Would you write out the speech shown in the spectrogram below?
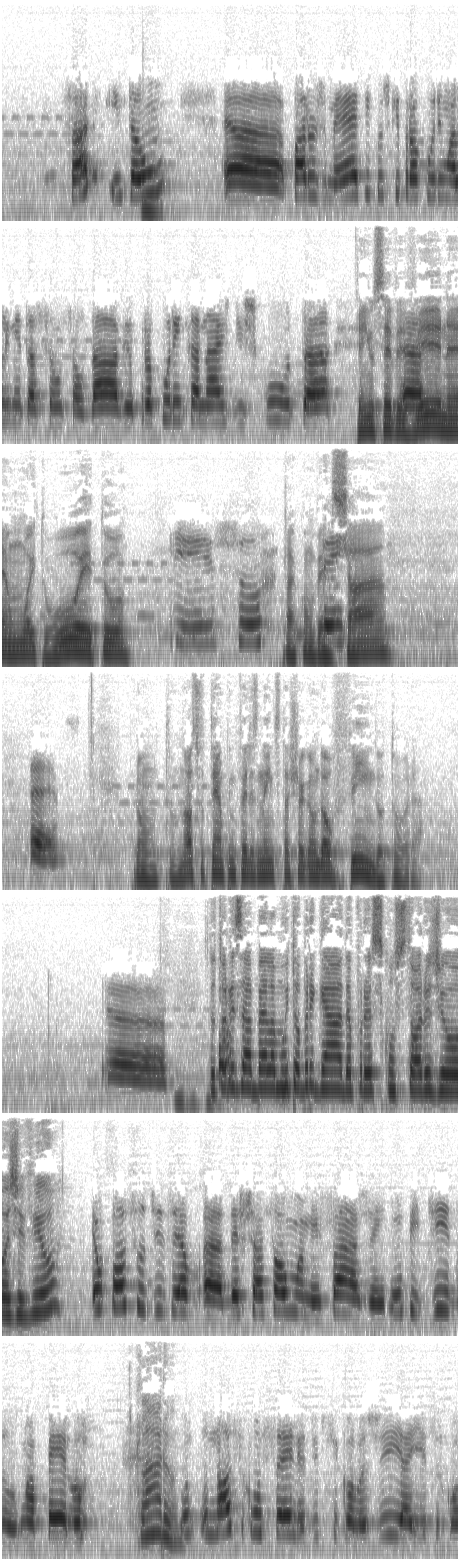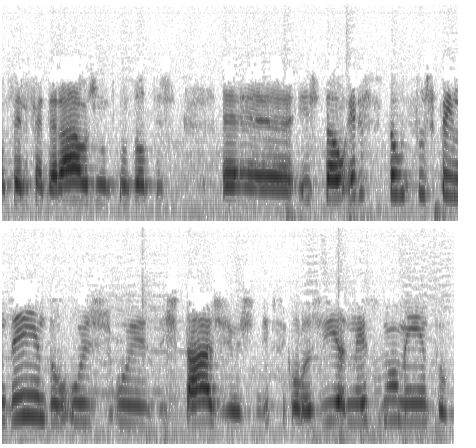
sabe? Então, Uh, para os médicos que procurem uma alimentação saudável, procurem canais de escuta. Tem o CVV, uh, né? 188. Isso. Para conversar. Tem, é. Pronto. Nosso tempo, infelizmente, está chegando ao fim, doutora. Uh, doutora. Isabela, muito obrigada por esse consultório de hoje, viu? Eu posso dizer, deixar só uma mensagem, um pedido, um apelo Claro. O, o, nosso Conselho de Psicologia, isso, o Conselho Federal, junto com os outros, é, estão, eles estão suspendendo os, os estágios de psicologia nesse momento.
